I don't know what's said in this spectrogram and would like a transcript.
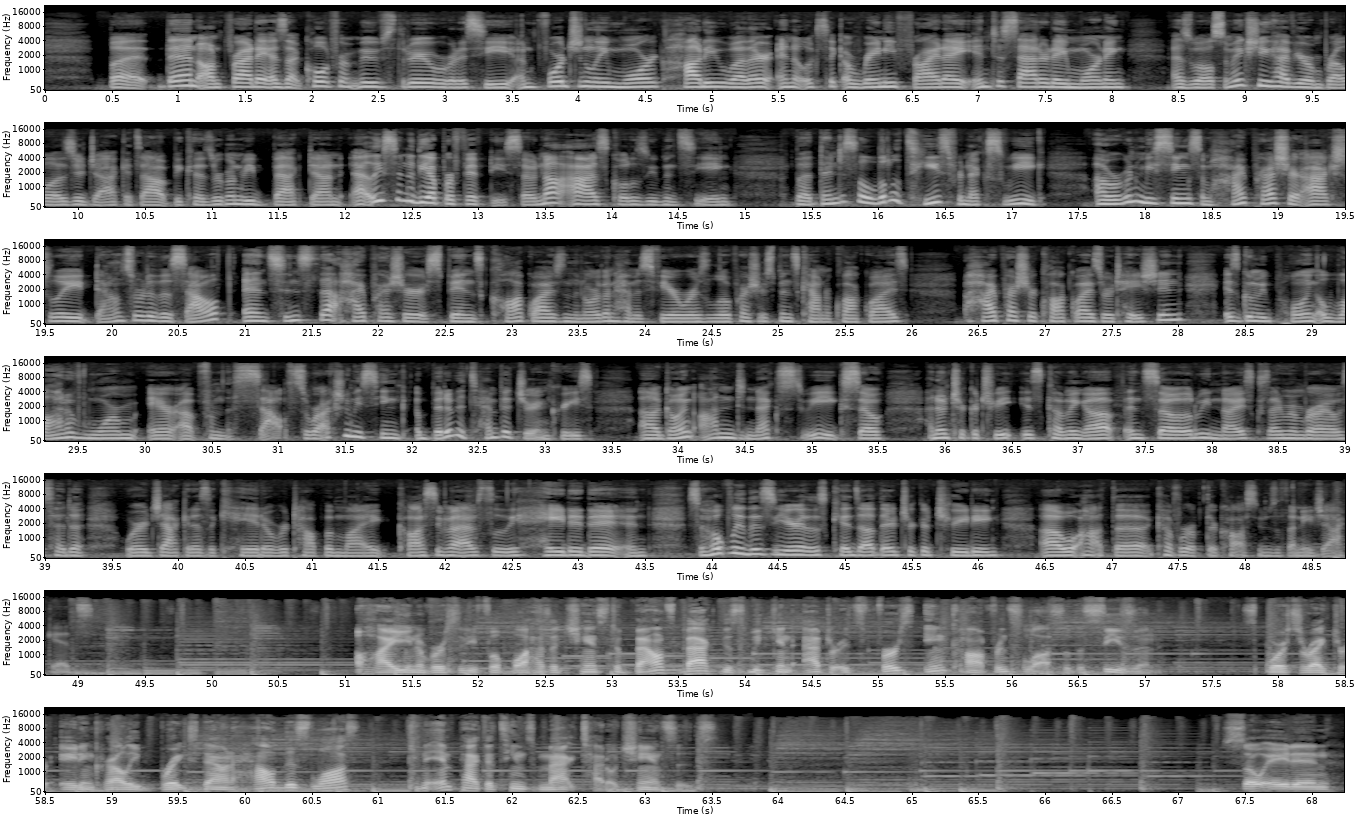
But then on Friday, as that cold front moves through, we're going to see, unfortunately, more cloudy weather. And it looks like a rainy Friday into Saturday morning as well. So make sure you have your umbrellas, your jackets out because we're going to be back down at least into the upper 50s. So not as cold as we've been seeing. But then just a little tease for next week. Uh, we're going to be seeing some high pressure actually down sort of the south. And since that high pressure spins clockwise in the northern hemisphere, whereas low pressure spins counterclockwise, high pressure clockwise rotation is going to be pulling a lot of warm air up from the south. So we're actually going to be seeing a bit of a temperature increase uh, going on into next week. So I know trick or treat is coming up, and so it'll be nice because I remember I always had to wear a jacket as a kid over top of my costume. I absolutely hated it, and so hopefully this year those kids out there trick or treating uh, won't have to cover up their costumes with any jackets. Ohio University football has a chance to bounce back this weekend after its first in conference loss of the season. Sports director Aiden Crowley breaks down how this loss can impact the team's MAC title chances. So, Aiden,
